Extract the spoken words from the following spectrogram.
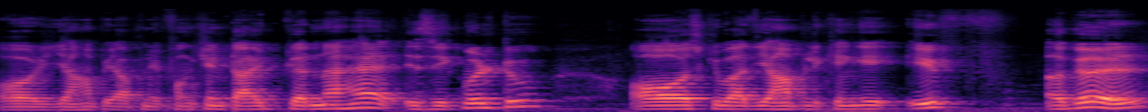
और यहाँ पे आपने फ़ंक्शन टाइप करना है इज़ इक्वल टू और उसके बाद यहाँ पे लिखेंगे इफ़ अगर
